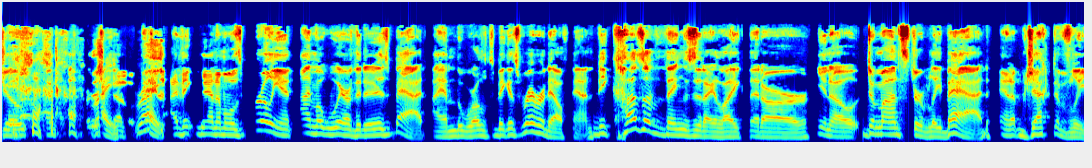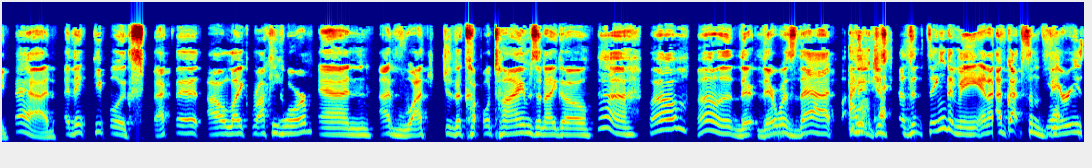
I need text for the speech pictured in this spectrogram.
joke. right, right. I think Manimal is brilliant. I'm aware that it is bad. I am the world's biggest Riverdale fan because of things that I like that are, you know, demonstrably bad and objectively bad. I think people expect that I'll like Rocky Horror and I've watched it a couple times and I go, huh, well, well, there, there was that. I, it just doesn't sing to me. And I've got some yeah. theories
